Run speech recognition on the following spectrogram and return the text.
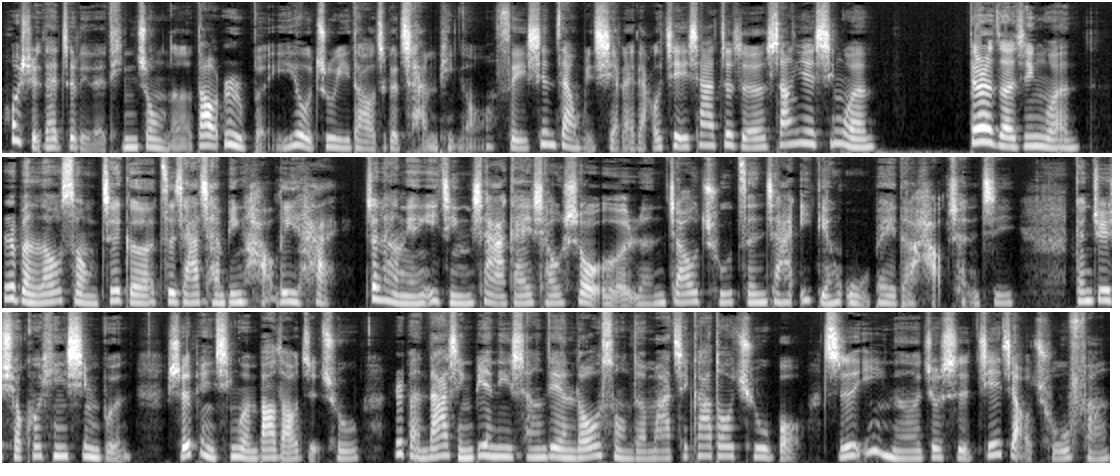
或许在这里的听众呢，到日本也有注意到这个产品哦。所以现在我们一起来了解。一下这则商业新闻。第二则新闻：日本 l o s o n 这个自家产品好厉害，这两年疫情下，该销售额仍交出增加一点五倍的好成绩。根据《小口新新闻》食品新闻报道指出，日本大型便利商店 Lawson 的 Machikado Chubo 直译呢就是街角厨房，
